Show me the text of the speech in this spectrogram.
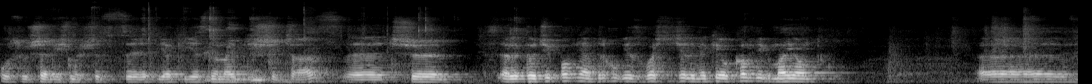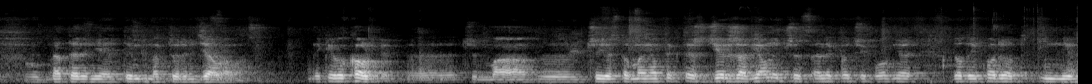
usłyszeliśmy wszyscy, jaki jest na najbliższy czas. E, Czy elektrociepłownia Andrychów jest właścicielem jakiegokolwiek majątku e, na terenie tym, na którym działała? jakiegokolwiek. Czy, ma, czy jest to majątek też dzierżawiony przez elektrociepłownię do tej pory od innych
